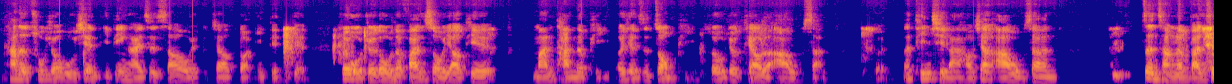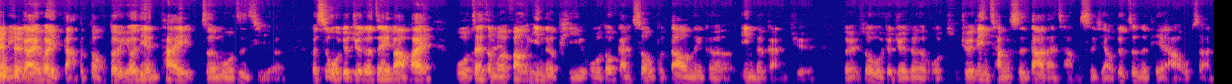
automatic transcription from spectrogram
它的出球弧线一定还是稍微比较短一点点，所以我觉得我的反手要贴蛮弹的皮，而且是重皮，所以我就挑了 R 五三。对，那听起来好像 R 五三正常人反手应该会打不动，对，有点太折磨自己了。可是我就觉得这一把拍，我再怎么放硬的皮，我都感受不到那个硬的感觉。对，所以我就觉得我决定尝试大胆尝试一下，我就真的贴 R 五三，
